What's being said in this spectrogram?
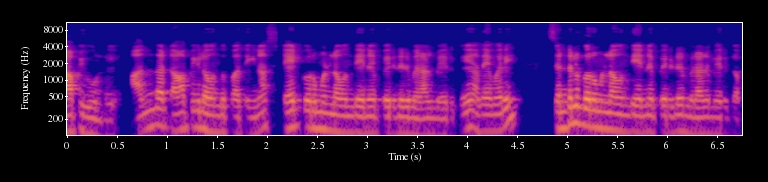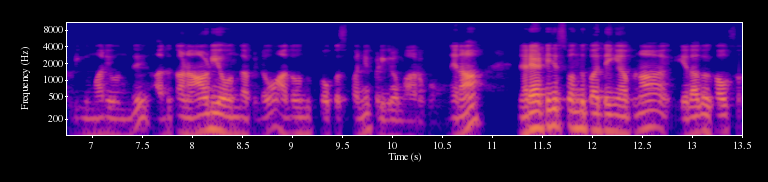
டாபிக் உண்டு. அந்த டாப்பிக்கில் வந்து பார்த்தீங்கன்னா ஸ்டேட் கவர்மெண்ட்டில் வந்து என்ன பேரிடர் மேலாண்மை இருக்குது அதே மாதிரி சென்ட்ரல் கவர்மெண்ட்டில் வந்து என்ன பேரிடர் மேலாண்மை இருக்குது அப்படிங்கிற மாதிரி வந்து அதுக்கான ஆடியோ வந்து அப்படின்னும் அதை வந்து ஃபோக்கஸ் பண்ணி படிக்கிற மாதிரி இருக்கும். ஏன்னா நிறையா டீச்சர்ஸ் வந்து பார்த்தீங்க அப்படின்னா ஏதாவது ஹவுஸ்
